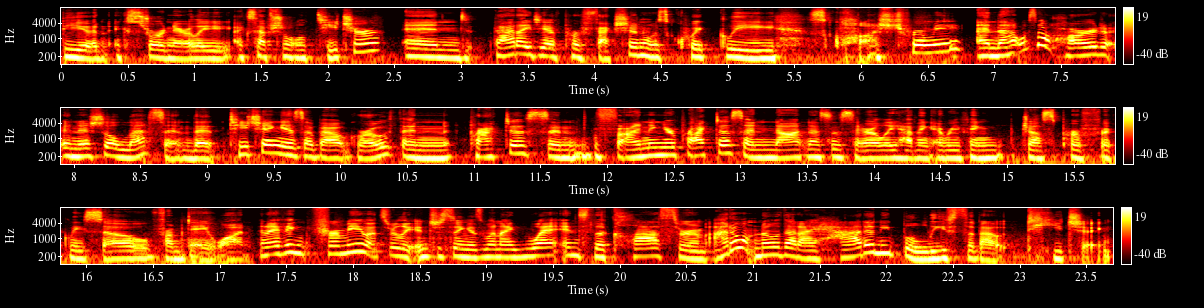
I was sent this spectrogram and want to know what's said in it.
be an extraordinarily exceptional teacher. And that idea of perfection was quickly squashed for me. And that was a hard initial lesson that teaching is about growth and practice and refining your practice and not necessarily having everything just perfectly so from day one. And I think for me, what's really interesting is when I went into the classroom, I don't know that I had any beliefs about teaching.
